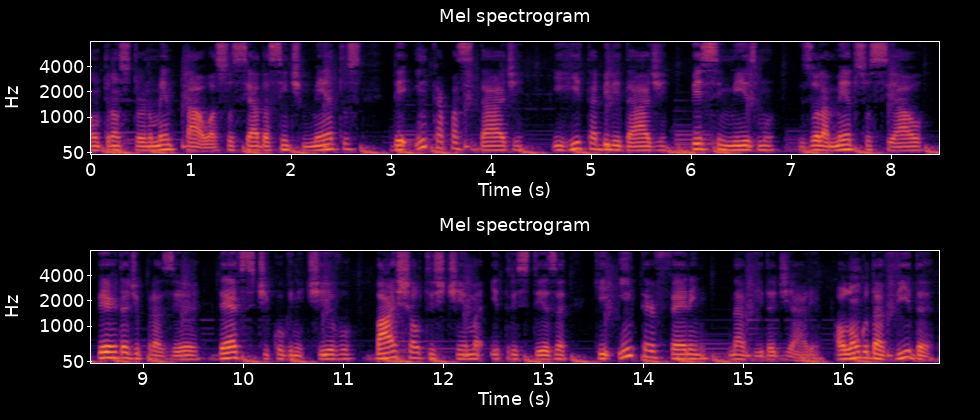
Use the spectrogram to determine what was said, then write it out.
é um transtorno mental associado a sentimentos de incapacidade, irritabilidade, pessimismo, isolamento social, perda de prazer, déficit cognitivo, baixa autoestima e tristeza que interferem na vida diária. Ao longo da vida,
